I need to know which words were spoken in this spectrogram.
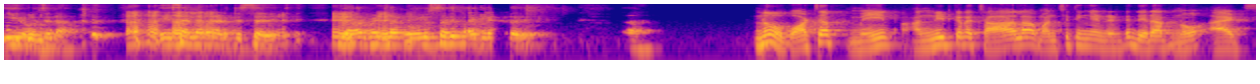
ఈ రోజున దేశాలను నడిపిస్తుంది గవర్నమెంట్లను పోలుస్తుంది పైకి లేస్తుంది నో వాట్సాప్ మెయిన్ అన్నిటికన్నా చాలా మంచి థింగ్ ఏంటంటే there are no ads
